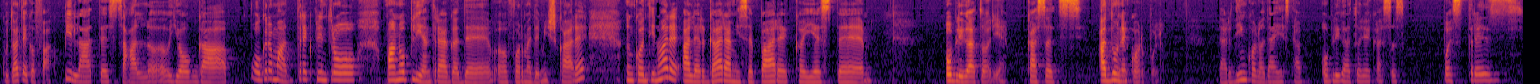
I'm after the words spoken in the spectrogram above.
cu toate că fac pilate, sală, yoga, o grămadă, trec printr-o panoplie întreagă de uh, forme de mișcare. În continuare, alergarea mi se pare că este obligatorie ca să-ți adune corpul. Dar dincolo de aia este obligatorie ca să-ți păstrezi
